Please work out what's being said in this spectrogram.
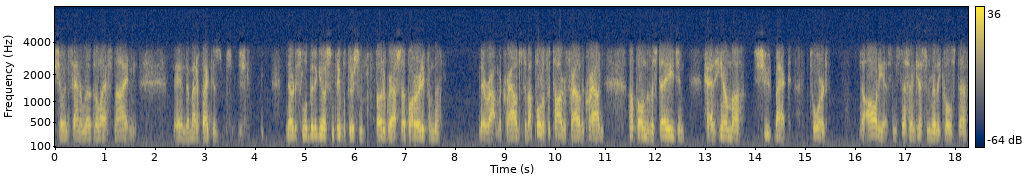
Show in Santa Rosa last night, and and a matter of fact, is just noticed a little bit ago some people threw some photographs up already from the they were out in the crowd stuff. I pulled a photographer out of the crowd up onto the stage and had him uh, shoot back toward the audience and stuff, and got some really cool stuff.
